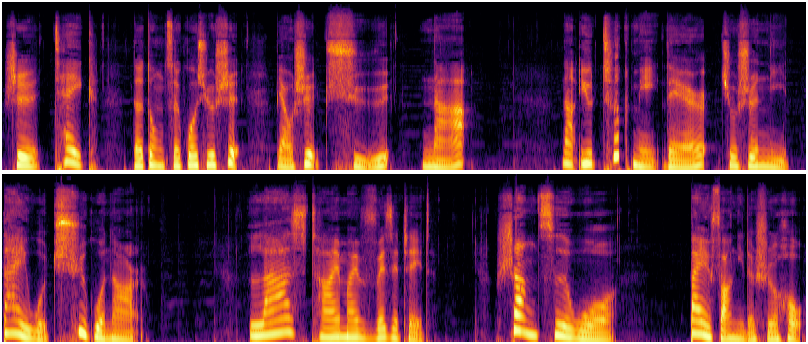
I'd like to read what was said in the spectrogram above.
是 take 的动词过去式，表示取拿。那 you took me there 就是你带我去过那儿。Last time I visited，上次我拜访你的时候。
